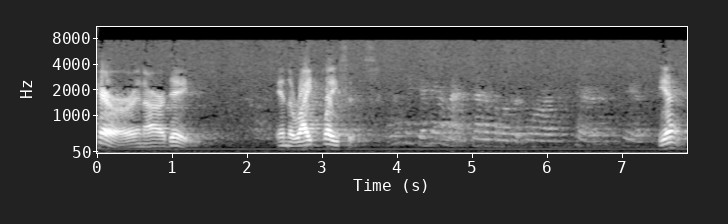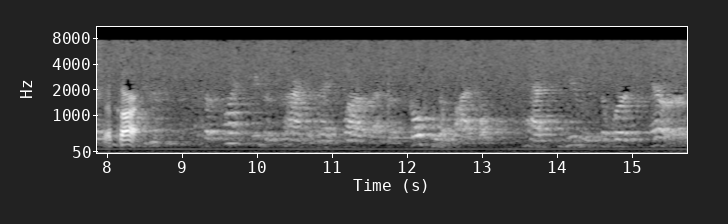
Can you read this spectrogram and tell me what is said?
terror in our days, in the right places. I think your hair might stand up a little bit more on terror than fear. Yes, of course. The point Jesus tried to make was that the Scofield Bible had used the word terror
